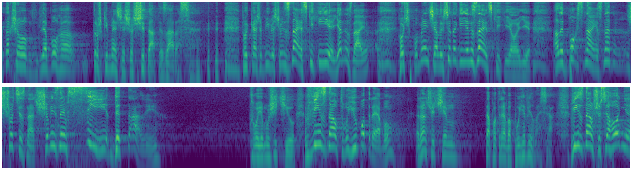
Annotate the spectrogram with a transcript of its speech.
так що для Бога трошки менше що считати зараз. Бо каже Біблія, що він знає, скільки є. Я не знаю. Хоч поменше, але все-таки я не знаю, скільки його є. Але Бог знає, знає, що це значить? Що він знає всі деталі твоєму житті. Він знав твою потребу раніше, чим та потреба появилася. Він знав, що сьогодні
